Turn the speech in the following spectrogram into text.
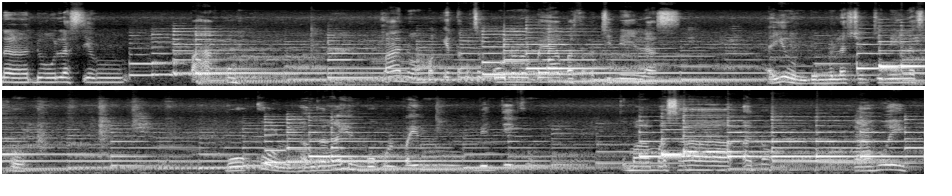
Nadulas yung pa ako. Paano? Makita ko sa puno ng bayabas, nakachinelas. Ayun, dumulas yung chinelas ko. Bukol. Hanggang ngayon, bukol pa yung binti ko. Tumama sa, ano, kahoy.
